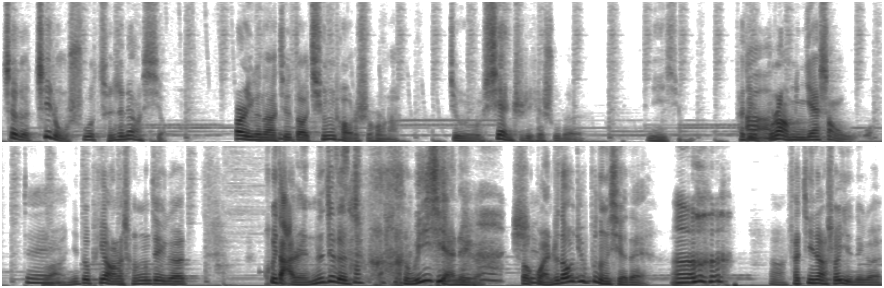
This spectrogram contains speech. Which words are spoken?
这个这种书存世量小。二一个呢，就到清朝的时候呢，就限制这些书的运行，他就不让民间上武，对是吧？你都培养了成这个会打人的，这个很危险，这个 是要管制刀具不能携带。嗯啊，他尽量，所以那个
